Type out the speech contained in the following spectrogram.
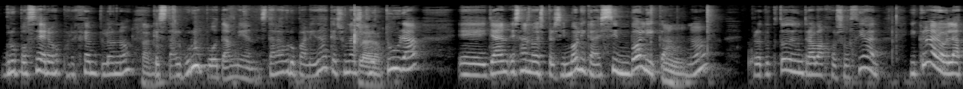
grupo cero, por ejemplo, ¿no? Que está el grupo también, está la grupalidad, que es una Claro. estructura, eh, ya esa no es presimbólica, es simbólica, Mm. ¿no? Producto de un trabajo social. Y claro, las,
